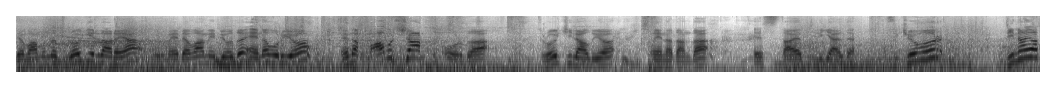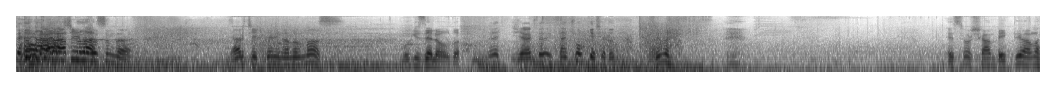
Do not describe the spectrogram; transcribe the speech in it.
Devamında Troll girdi araya. Vurmaya devam ediyordu. Ena vuruyor. Ena power shot. Orada Troll kill alıyor. Ena'dan da Style kill'i geldi. Skewer. Deny attı o kadar attılar. arasında. Gerçekten inanılmaz. Bu güzel oldu. evet Jerax dedi ki sen çok yaşadın. Değil mi? Esor şu an bekliyor ama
